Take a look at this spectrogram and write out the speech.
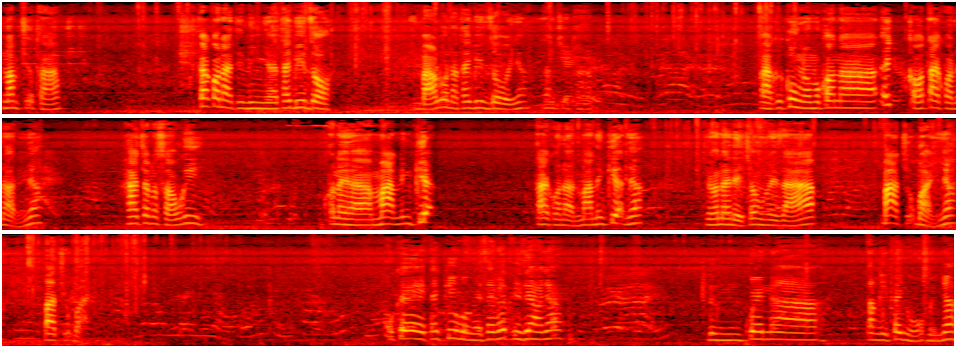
5 triệu 8 Các con này thì mình à, thay pin rồi. Mình Báo luôn là thay pin rồi nhá 5 triệu 8 và cuối cùng là một con uh, X có tài khoản ẩn nhá. 206GB Con này là màn linh kiện. Tài khoản ẩn màn linh kiện nhá. Thì con này để cho một người giá 3 triệu 7 nhá. 3 triệu 7 Ok, thank you mọi người xem hết video nhá. Đừng quên uh, đăng ký kênh của mình nhá.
